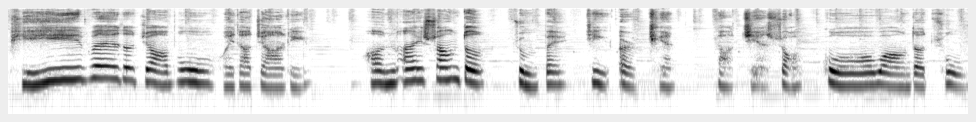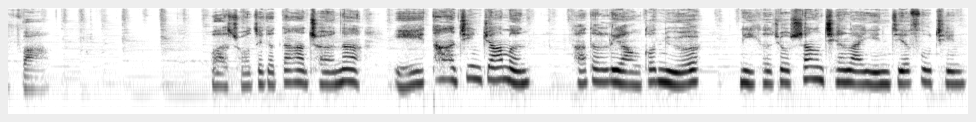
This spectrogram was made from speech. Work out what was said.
疲惫的脚步回到家里。很哀伤的准备，第二天要接受国王的处罚。话说，这个大臣啊，一踏进家门，他的两个女儿立刻就上前来迎接父亲。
